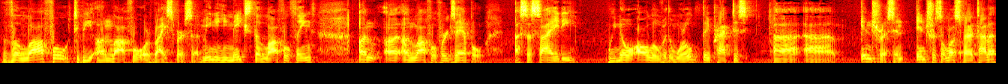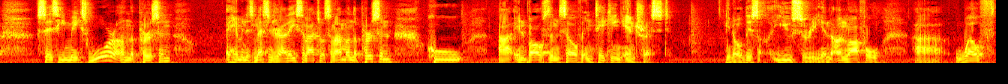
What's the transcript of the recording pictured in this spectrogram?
the lawful to be unlawful or vice versa. Meaning he makes the lawful things un, uh, unlawful. For example, a society we know all over the world they practice uh, uh, interest, and interest. Allah Subhanahu wa Taala says He makes war on the person, Him and His Messenger alayhi salatu on the person who uh, involves themselves in taking interest. You know this usury and unlawful uh, wealth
